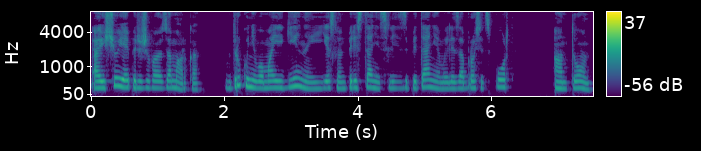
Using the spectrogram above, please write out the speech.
А еще я переживаю за Марка. Вдруг у него мои гены, и если он перестанет следить за питанием или забросит спорт, «Антон,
